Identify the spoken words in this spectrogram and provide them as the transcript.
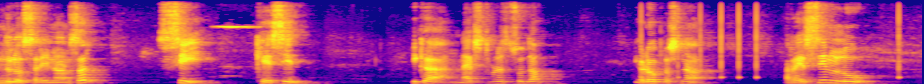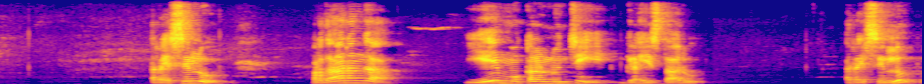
ఇందులో సరైన ఆన్సర్ సి కెసిన్. ఇక నెక్స్ట్ ప్రశ్న చూద్దాం. ఏడవ ప్రశ్న రెసిన్లు రెసిన్లు ప్రధానంగా ఏ మొక్కల నుంచి గ్రహిస్తారు? రెసిన్లు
